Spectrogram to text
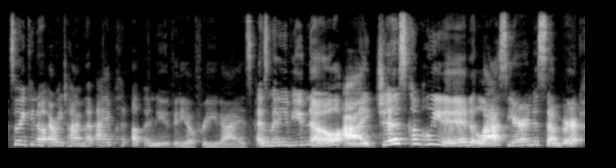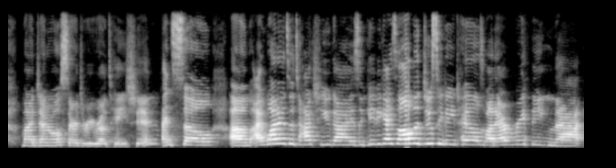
so you can know every time that I put up a new video for you guys. As many of you know, I just completed last year in December my general surgery rotation and so um, I wanted to talk to you guys and give you guys all the juicy details about everything that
